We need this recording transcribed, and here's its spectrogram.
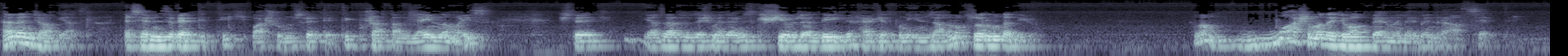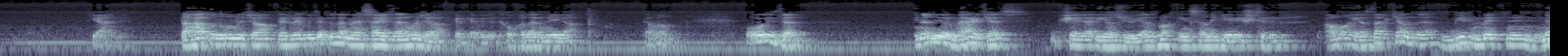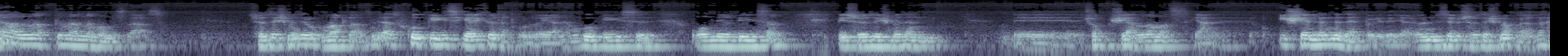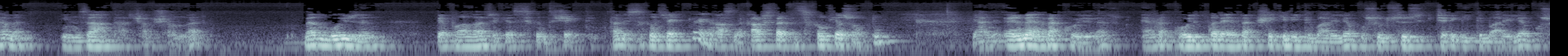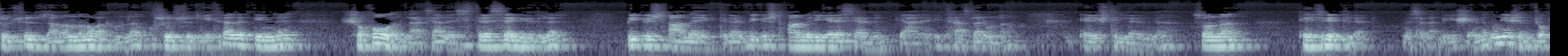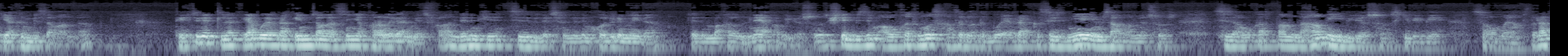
Hemen cevap yazdılar. Eserinizi reddettik, başvurunuzu reddettik. Bu şartlarda yayınlamayız. İşte yazar sözleşmelerimiz kişiye özel değildir. Herkes bunu imzalamak zorunda diyor. Tamam mı? Bu aşamada cevap vermeleri beni rahatsız etti. Yani daha ılımlı cevap verilebilirdi ve mesajlarıma cevap verilebilirdi. O kadar mail attım. Tamam? O yüzden inanıyorum herkes bir şeyler yazıyor. Yazmak insanı geliştirir. Ama yazarken de bir metnin ne anlattığını anlamamız lazım. Sözleşmeleri okumak lazım. Biraz hukuk bilgisi gerekiyor tabii burada yani. Hukuk bilgisi olmayan bir insan bir sözleşmeden eee, çok bir şey anlamaz. Yani iş de hep böyledir. Yani önünüze bir sözleşme koyarlar hemen imza atar çalışanlar. Ben bu yüzden defalarca kez sıkıntı çektim. Tabii sıkıntı çektim derken aslında karşı tarafı sıkıntıya soktum. Yani önüme evrak koydular. Evrak koydukları evrak şekil itibariyle usulsüz, içerik itibariyle usulsüz, zamanlama bakımından usulsüz. İtiraz ettiğinde şoka uğradılar. Yani strese girdiler. Bir üst amire gittiler. Bir üst amiri yere serdim. Yani itirazlarımla, eleştirilerimle. Sonra tehdit ettiler. Mesela bir iş yerinde. Bunu yaşadım çok yakın bir zamanda. Tehdit ettiler. Ya bu evrakı imzalarsın ya paranı vermeyiz falan. Dedim ki siz bilirsiniz dedim. Hodri meydan. Dedim bakalım ne yapabiliyorsunuz? İşte bizim avukatımız hazırladı bu evrakı. Siz niye imzalamıyorsunuz? Siz avukattan daha mı iyi biliyorsunuz gibi bir savunma yaptılar.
